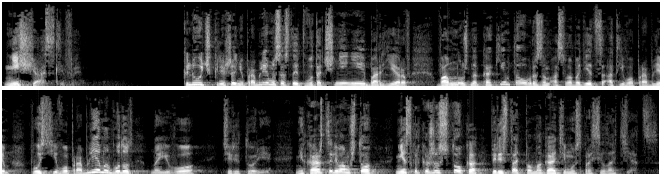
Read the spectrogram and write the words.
несчастливы. Ключ к решению проблемы состоит в уточнении барьеров. Вам нужно каким-то образом освободиться от его проблем. Пусть его проблемы будут на его территории. Не кажется ли вам, что несколько жестоко перестать помогать ему, спросил отец.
